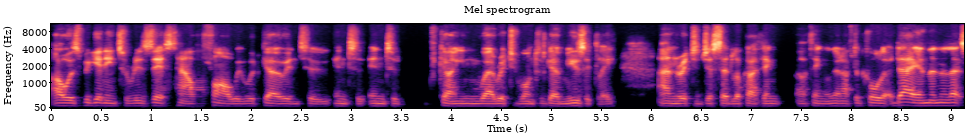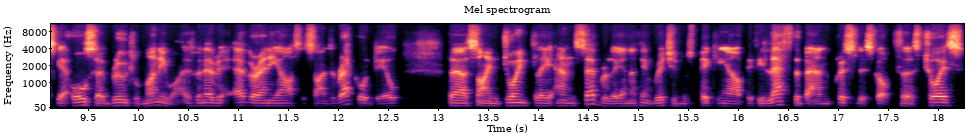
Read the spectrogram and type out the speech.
I was beginning to resist how far we would go into into into going where Richard wanted to go musically. And Richard just said, "Look, I think I think we're going to have to call it a day, and then let's get also brutal money wise. Whenever ever any artist signs a record deal, they are signed jointly and severally. And I think Richard was picking up if he left the band, Chrysalis got first choice."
